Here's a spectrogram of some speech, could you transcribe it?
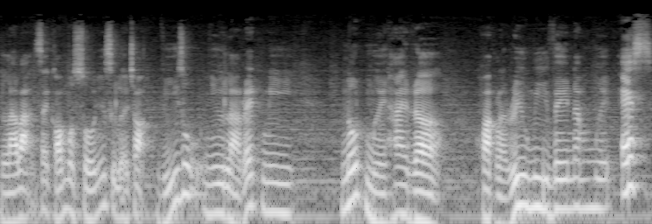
là bạn sẽ có một số những sự lựa chọn. Ví dụ như là Redmi Note 12R hoặc là Realme V50s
